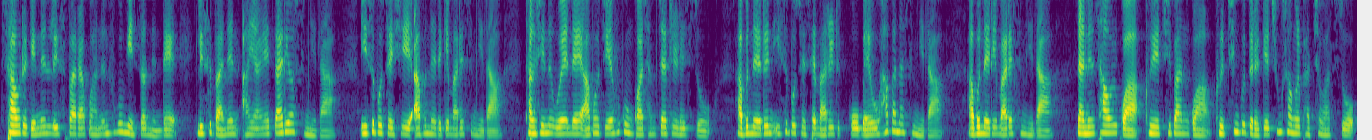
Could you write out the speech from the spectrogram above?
사울에게는 리스바라고 하는 후궁이 있었는데 리스바는 아야의 딸이었습니다. 이스보셋이 아브넬에게 말했습니다. 당신은 왜 내 아버지의 후궁과 잠자리를 했소? 아브넬은 이스보셋의 말을 듣고 매우 화가 났습니다. 아브넬이 말했습니다. 나는 사울과 그의 집안과 그 친구들에게 충성을 바쳐왔소.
